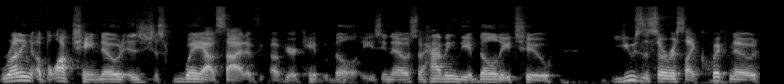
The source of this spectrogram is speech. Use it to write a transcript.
running a blockchain node is just way outside of, of your capabilities you know? So having the ability to use a service like QuickNode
